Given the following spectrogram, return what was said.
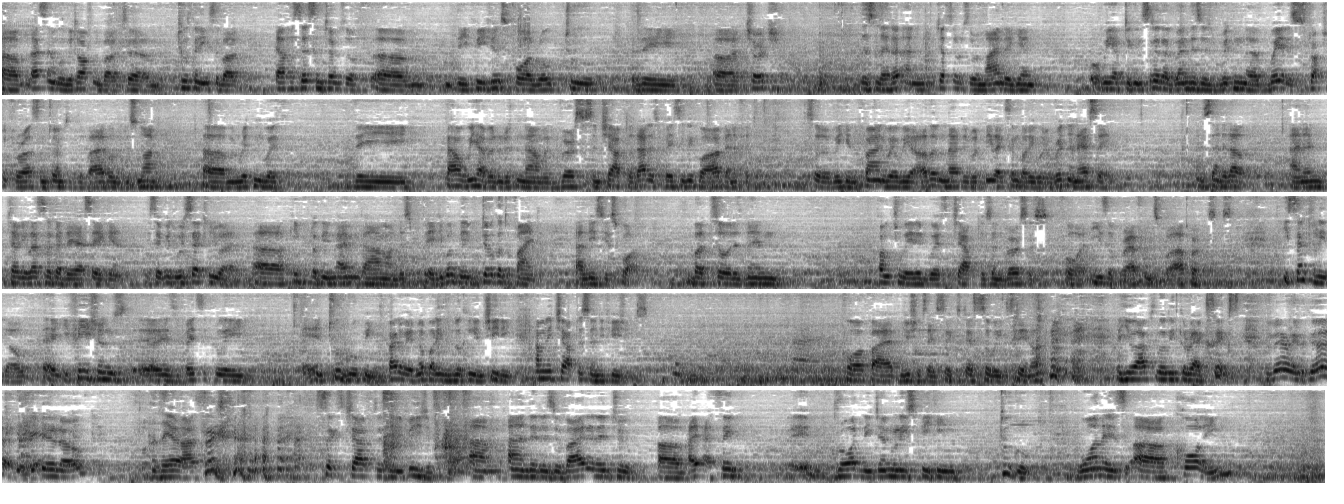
Um, last time we were talking about um, two things about Ephesus in terms of um, the Ephesians. Paul wrote to the uh, church this letter, and just as a reminder again, we have to consider that when this is written, the way it is structured for us in terms of the Bible, it is not um, written with the how we have it written now with verses and chapter. That is basically for our benefit, so that we can find where we are. Other than that, it would be like somebody would have written an essay and sent it out, and then tell you, "Let's look at the essay again." You say, "Which, which section you at?" Uh, keep looking. I'm down on this page. It won't be difficult to find it, at least your spot. But so it has been punctuated with chapters and verses for ease of reference for our purposes. Essentially, though, uh, Ephesians uh, is basically in two groupings. By the way, nobody's looking and cheating. How many chapters in Ephesians? Four or five. You should say six, just so we stay on. You're absolutely correct. Six. Very good. You know, there are six, six chapters in Ephesians, um, and it is divided into, um, I, I, think, broadly, generally speaking, two groups. One is uh, calling,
